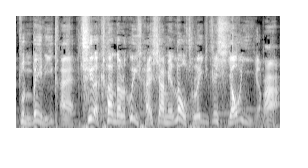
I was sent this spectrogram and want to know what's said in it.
准备离开，却看到了柜台下面露出了一只小尾巴。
